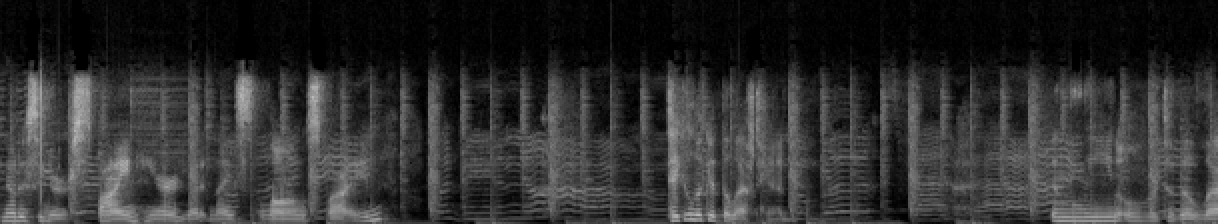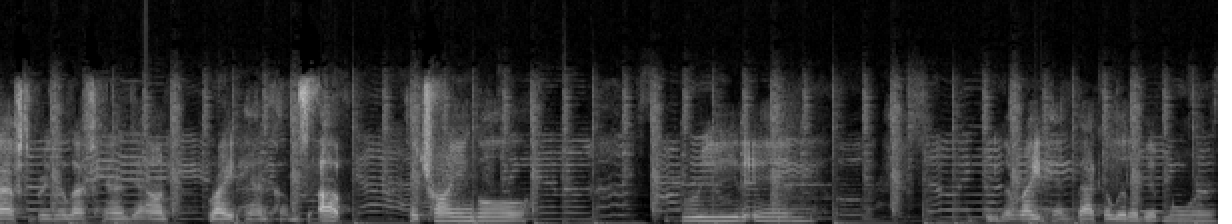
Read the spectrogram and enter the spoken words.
Noticing your spine here. You got a nice long spine. Take a look at the left hand. And lean over to the left. Bring the left hand down. Right hand comes up. The triangle. Breathe in. Bring the right hand back a little bit more.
